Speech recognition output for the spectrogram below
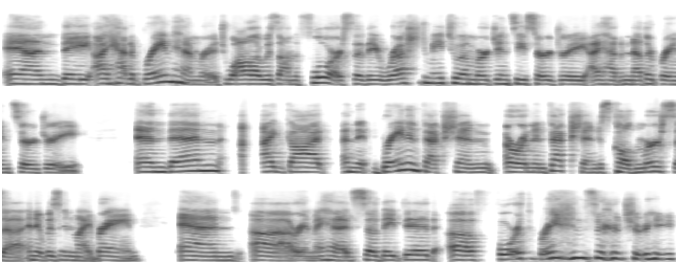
and they i had a brain hemorrhage while i was on the floor. So they rushed me to emergency surgery. I had another brain surgery. And then i got a brain infection or an infection just called mrsa and it was in my brain and uh, in my head. So they did a fourth brain surgery,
